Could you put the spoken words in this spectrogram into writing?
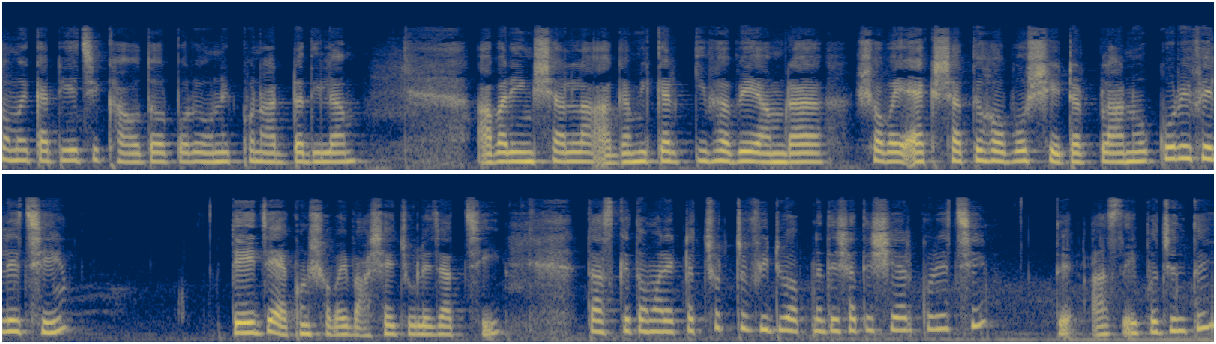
সময় কাটিয়েছি খাওয়া দাওয়ার পরে অনেকক্ষণ আড্ডা দিলাম। আবার ইনশাল্লাহ আগামীকাল কীভাবে আমরা সবাই একসাথে হব সেটার প্ল্যানও করে ফেলেছি। তো এই যে এখন সবাই বাসায় চলে যাচ্ছি। তো আজকে তো আমার একটা ছোট্ট ভিডিও আপনাদের সাথে শেয়ার করেছি। তো আজ এই পর্যন্তই।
